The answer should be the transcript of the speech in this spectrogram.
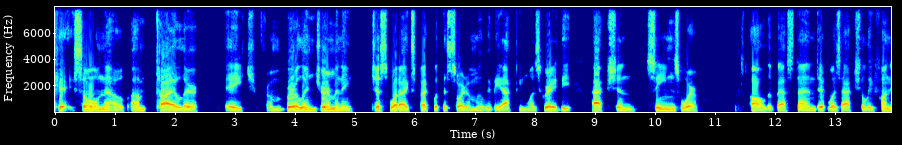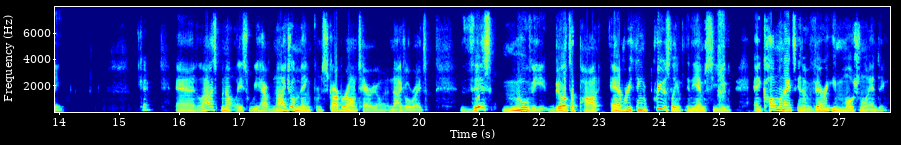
Okay. So now, um, Tyler H from Berlin, Germany. Just what I expect with this sort of movie. The acting was great. The action scenes were all the best, and it was actually funny. Okay. And last but not least, we have Nigel Ming from Scarborough, Ontario. And Nigel writes This movie builds upon everything previously in the MCU and culminates in a very emotional ending.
